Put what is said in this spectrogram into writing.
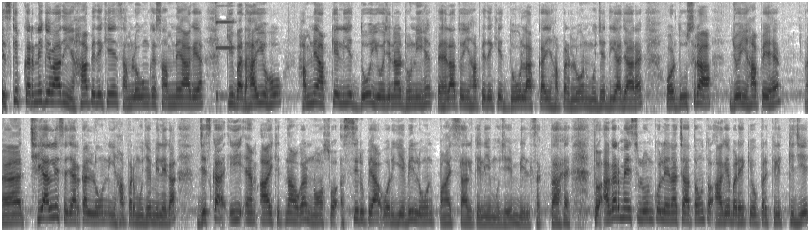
स्किप करने के बाद यहाँ पर देखिए, हम लोगों के सामने आ गया कि बधाई हो। हमने आपके लिए दो योजना ढूंढी है। पहला तो यहाँ पे देखिए दो लाख का यहाँ पर लोन मुझे दिया जा रहा है और दूसरा जो यहाँ पे है छियालीस हज़ार का लोन यहाँ पर मुझे मिलेगा, जिसका ईएमआई e कितना होगा? नौ सौ अस्सी रुपया, और ये भी लोन पाँच साल के लिए मुझे मिल सकता है। तो अगर मैं इस लोन को लेना चाहता हूँ तो आगे बढ़े के ऊपर क्लिक कीजिए।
